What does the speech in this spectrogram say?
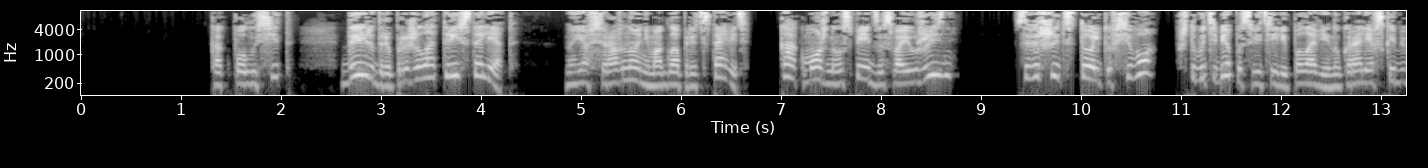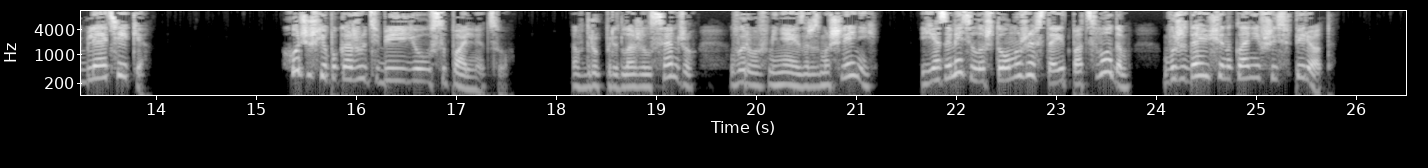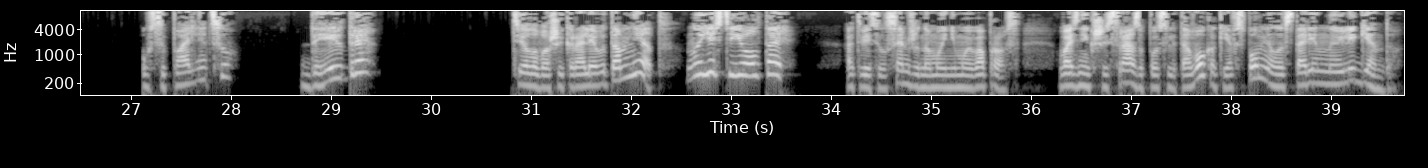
Как полусит, Дейрдре прожила 300 лет, но я все равно не могла представить, как можно успеть за свою жизнь совершить столько всего, чтобы тебе посвятили половину королевской библиотеки. Хочешь, я покажу тебе ее усыпальницу? Вдруг предложил Сенджу, вырвав меня из размышлений, и я заметила, что он уже стоит под сводом, выжидающе наклонившись вперед. Усыпальницу? Дейрдре? Тела вашей королевы там нет, но есть ее алтарь, ответил Сенджу на мой немой вопрос, возникший сразу после того, как я вспомнила старинную легенду.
